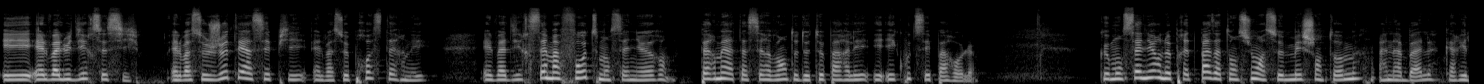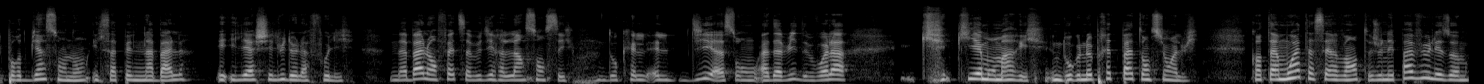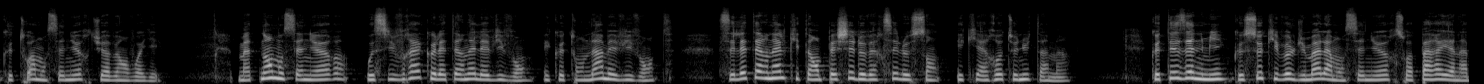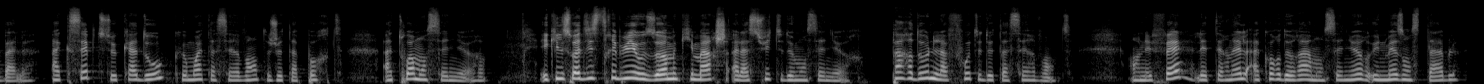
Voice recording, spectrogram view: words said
Et elle va lui dire ceci. Elle va se jeter à ses pieds, elle va se prosterner, elle va dire C'est ma faute, mon Seigneur, permets à ta servante de te parler et écoute ses paroles. Que mon Seigneur ne prête pas attention à ce méchant homme, à Nabal, car il porte bien son nom, il s'appelle Nabal, et il y a chez lui de la folie. Nabal, en fait, ça veut dire l'insensé. Donc elle, dit à, David, voilà, qui est mon mari. Donc ne prête pas attention à lui. Quant à moi, ta servante, je n'ai pas vu les hommes que toi, mon Seigneur, tu avais envoyés. Maintenant, mon Seigneur, aussi vrai que l'Éternel est vivant et que ton âme est vivante, c'est l'Éternel qui t'a empêché de verser le sang et qui a retenu ta main. Que tes ennemis, que ceux qui veulent du mal à mon Seigneur, soient pareils à Nabal. Accepte ce cadeau que moi, ta servante, je t'apporte, à toi, mon Seigneur, et qu'il soit distribué aux hommes qui marchent à la suite de mon Seigneur. Pardonne la faute de ta servante. En effet, l'Éternel accordera à mon Seigneur une maison stable,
